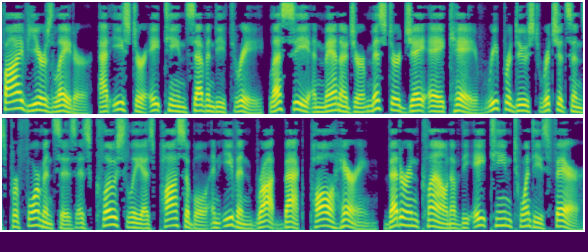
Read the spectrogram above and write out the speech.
Five years later, at Easter 1873, lessee and manager Mr. J. A. Cave reproduced Richardson's performances as closely as possible and even brought back Paul Herring, veteran clown of the 1820s fair.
